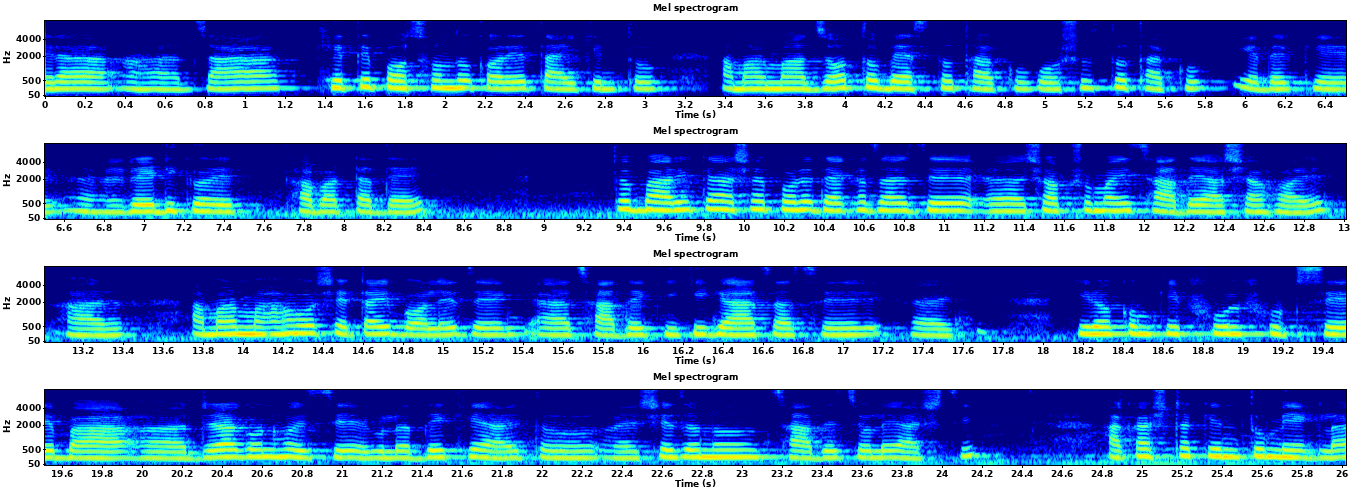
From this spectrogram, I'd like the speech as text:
এরা যা খেতে পছন্দ করে তাই কিন্তু আমার মা যত ব্যস্ত থাকুক, অসুস্থ থাকুক, এদেরকে রেডি করে খাবারটা দেয়। তো বাড়িতে আসার পরে দেখা যায় যে সব সময় ছাদে আসা হয়। আর আমার মাও সেটাই বলে যে ছাদে কি কি গাছ আছে কীরকম কি ফুল ফুটছে বা ড্রাগন হয়েছে এগুলো দেখে আয়। তো সেজন্য ছাদে চলে আসছি। আকাশটা কিন্তু মেঘলা,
